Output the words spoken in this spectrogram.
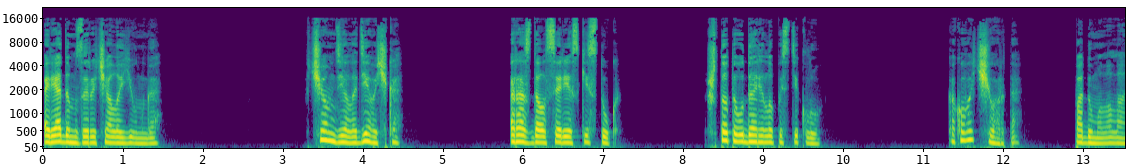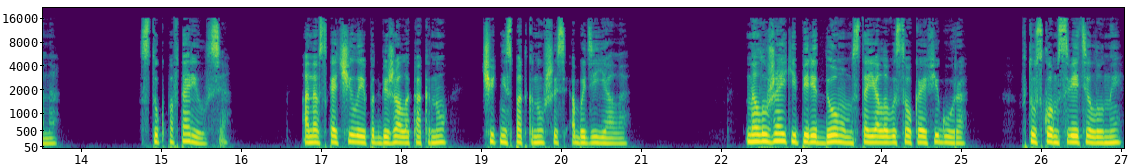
Рядом зарычала Юнга. «В чем дело, девочка?» Раздался резкий стук. Что-то ударило по стеклу. «Какого чёрта?» — подумала Лана. Стук повторился. Она вскочила и подбежала к окну, чуть не споткнувшись об одеяло. На лужайке перед домом стояла высокая фигура. В тусклом свете луны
